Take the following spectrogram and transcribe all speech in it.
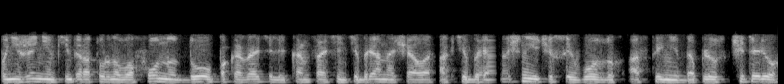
понижением температурного фона до показателей конца сентября, начала октября. Ночные часы воздух остынет до плюс 4,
